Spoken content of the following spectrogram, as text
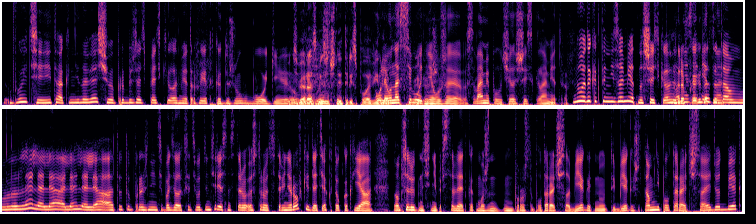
Выйти и так ненавязчиво пробежать 5 километров. И я такая даже убогие. У тебя разминочные три с половиной. Оля, у нас сегодня уже с вами получилось 6 километров. Ну, это как-то незаметно 6 километров. Когда ты там ля-ля-ля, ля-ля-ля, а тут упражнение поделать. Кстати, вот интересно стро- строятся тренировки для тех, кто, как я, ну, абсолютно себе не представляет, как можно просто полтора часа бегать. Ну, ты бегаешь. Там не полтора часа идет бег,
